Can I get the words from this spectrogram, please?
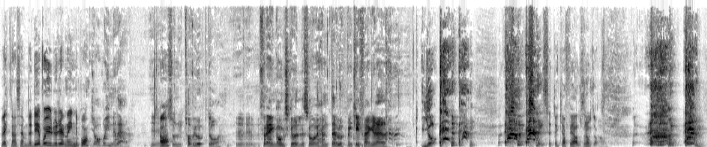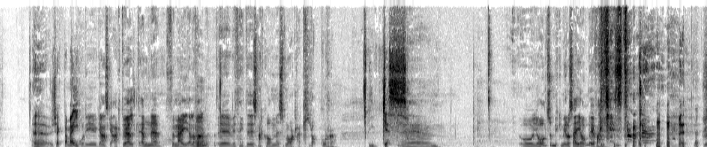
Veckans ämne. Det var ju du redan inne på. Jag var inne där. Eh, Ja. Så nu tar vi upp då. eh, För en gångs skull så hämtar vi upp en cliffhanger där. Ja. Sätter kaffe i halsen också. Uh, ursäkta mig. Och det är ju ganska aktuellt ämne för mig i alla fall. Mm. Eh, Vi tänkte snacka om smarta klockor. Yes. Eh, Och jag har inte så mycket mer att säga om det faktiskt. jo,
